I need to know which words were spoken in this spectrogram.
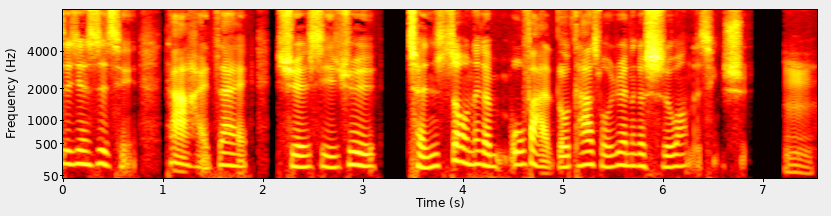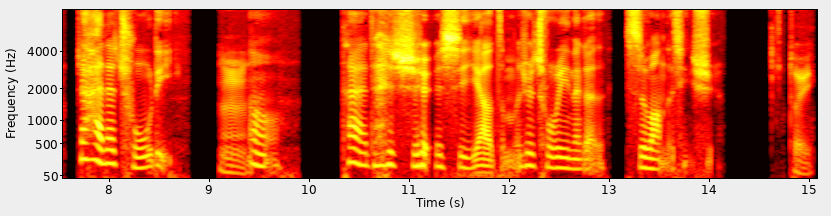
这件事情，他还在学习去。承受那个无法如他所愿那个失望的情绪，嗯，就还在处理，嗯嗯，他还在学习要怎么去处理那个失望的情绪。对，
